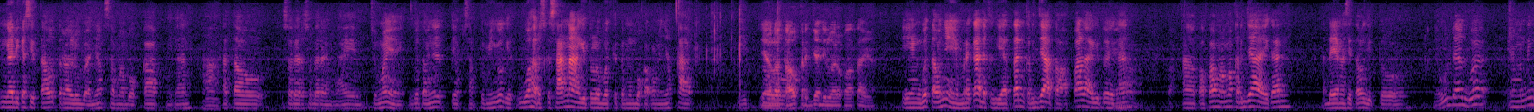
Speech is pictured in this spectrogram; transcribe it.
nggak dikasih tahu terlalu banyak sama bokap ya kan Nah, atau saudara-saudara yang lain cuma ya gue taunya tiap sabtu minggu gitu gue harus ke sana gitu loh buat ketemu bokap sama nyokap gitu. Ya lo tahu kerja di luar kota ya. Ya, yang gue taunya ya mereka ada kegiatan kerja atau apalah gitu ya kan. Ah, papa mama kerja ya kan. Ada yang ngasih tahu gitu. Ya udah gue yang penting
